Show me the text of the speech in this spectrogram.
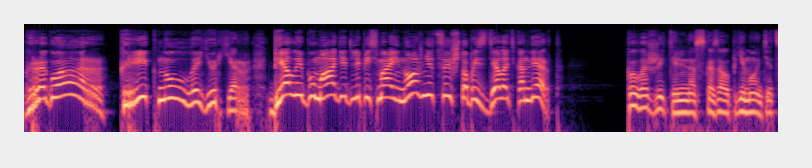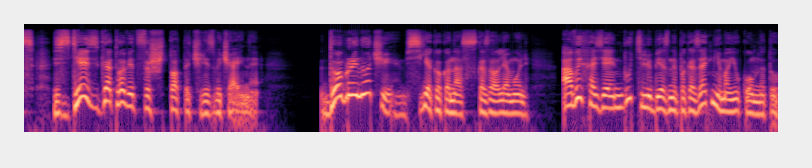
«Грегуар!» — крикнул Лаюрьер. «Белые бумаги для письма и ножницы, чтобы сделать конверт!» «Положительно», — сказал пьемонтец. «Здесь готовится что-то чрезвычайное». «Доброй ночи, мсье Коконас», — сказал Лямоль. А вы, хозяин, будьте любезны показать мне мою комнату.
